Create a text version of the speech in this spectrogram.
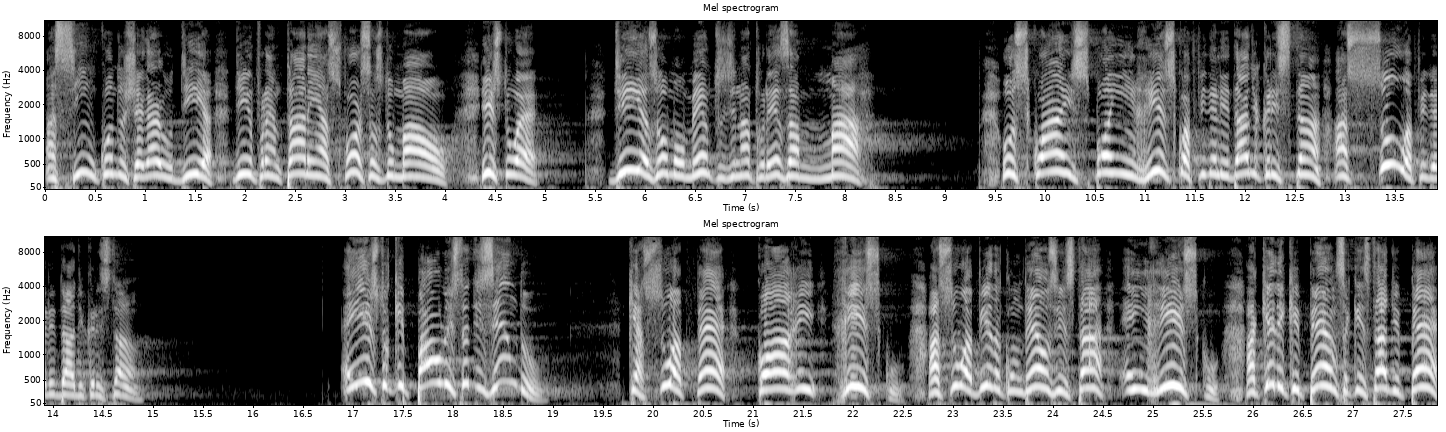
Assim, quando chegar o dia de enfrentarem as forças do mal, isto é, dias ou momentos de natureza má, os quais põem em risco a fidelidade cristã, a sua fidelidade cristã. É isto que Paulo está dizendo, que a sua fé corre risco. A sua vida com Deus está em risco. Aquele que pensa que está de pé,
